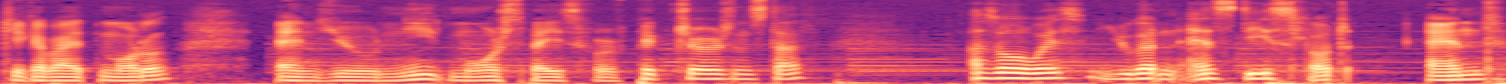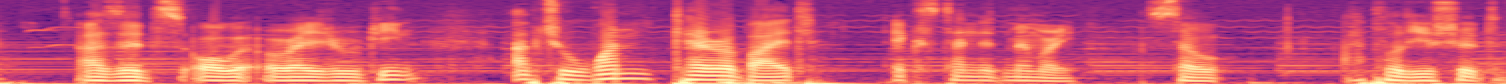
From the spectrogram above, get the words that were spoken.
gigabyte model and you need more space for pictures and stuff as always you got an SD slot and as it's already routine up to 1 terabyte extended memory. So Apple you should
